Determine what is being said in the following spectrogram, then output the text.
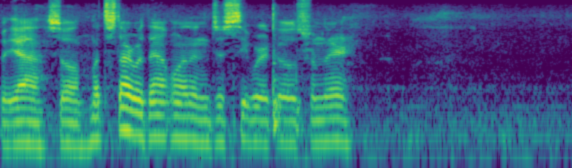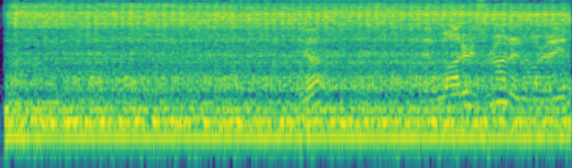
But yeah, so let's start with that one and just see where it goes from there. Yeah, that water's running all right.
